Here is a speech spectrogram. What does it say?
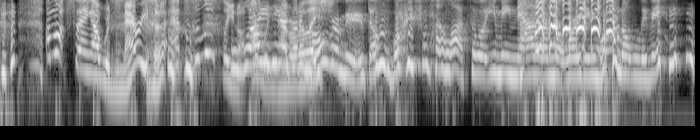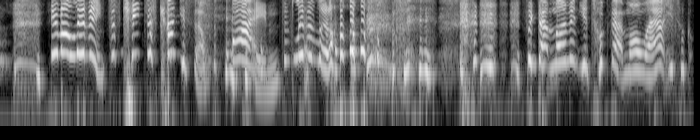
I'm not saying I would marry her. Absolutely not. Why do you think I got a mole removed? I was worried for my life. So what you mean now that I'm not worried anymore? I'm not living. You're not living. Just keep, just cut yourself. It's fine. just live a little. it's like that moment you took that mole out. You took,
